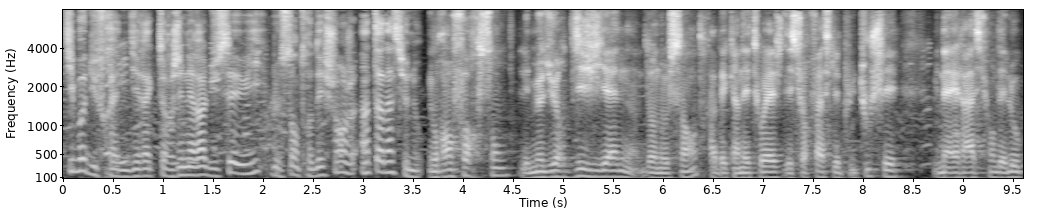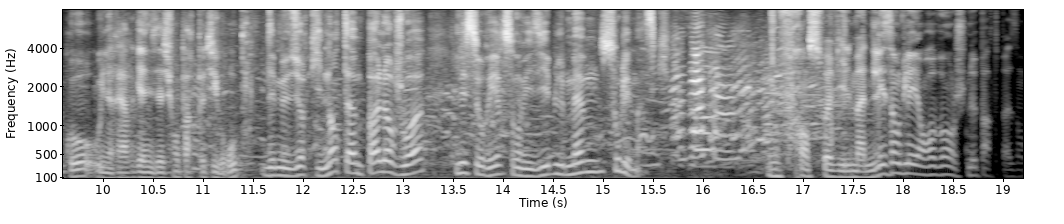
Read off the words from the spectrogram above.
Thibaut Dufresne, directeur général du CEI, le centre d'échanges internationaux. Nous renforçons les mesures d'hygiène dans nos centres avec un nettoyage des surfaces les plus touchées, une aération des locaux ou une réorganisation par petits groupes. Des mesures qui n'entament pas leur joie, les sourires sont visibles même sous les masques. François Villeman. Les Anglais en revanche ne partent pas en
